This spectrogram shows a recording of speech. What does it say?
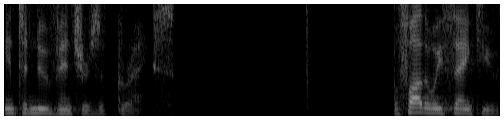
into new ventures of grace. But Father, we thank you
